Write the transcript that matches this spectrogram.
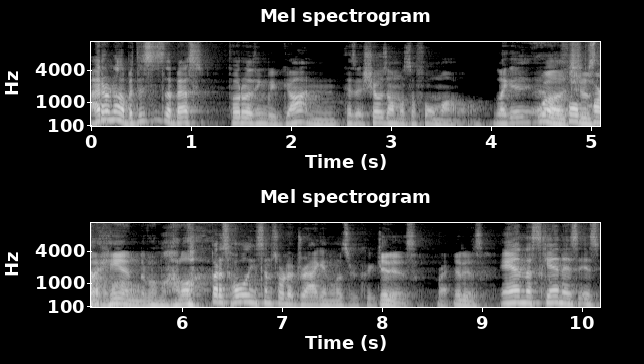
I don't know, but this is the best photo I think we've gotten because it shows almost a full model, like well, it's just the of hand model. of a model. but it's holding some sort of dragon lizard creature. it is, Right. It is. and the skin is is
